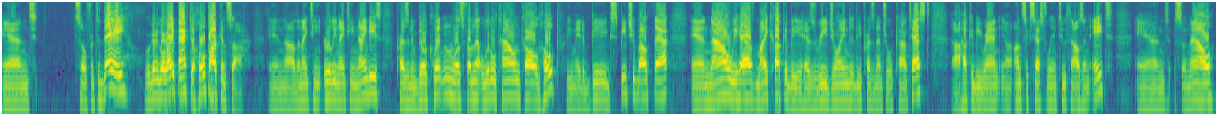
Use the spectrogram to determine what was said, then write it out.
And so for today, we're going to go right back to Hope, Arkansas. In uh, the 19, early 1990s, President Bill Clinton was from that little town called Hope. He made a big speech about that. And now we have Mike Huckabee has rejoined the presidential contest. Uh, Huckabee ran uh, unsuccessfully in 2008. And so now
